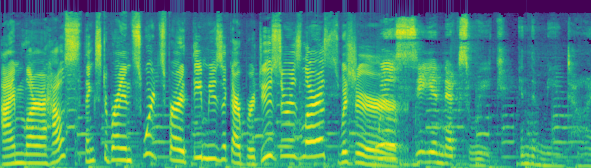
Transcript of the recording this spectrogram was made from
I'm Laura House. Thanks to Brian Swartz for our theme music. Our producer is Laura Swisher. We'll see you next week. In the meantime,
